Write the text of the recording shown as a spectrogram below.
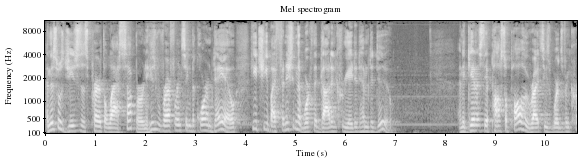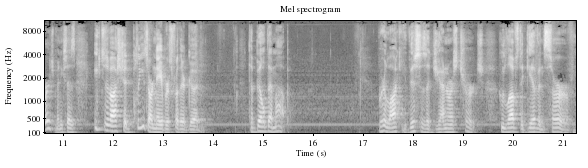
And this was Jesus' prayer at the Last Supper, and he's referencing the Coram Deo he achieved by finishing the work that God had created him to do. And again, it's the Apostle Paul who writes these words of encouragement. He says, Each of us should please our neighbors for their good, to build them up. We're lucky. This is a generous church who loves to give and serve.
